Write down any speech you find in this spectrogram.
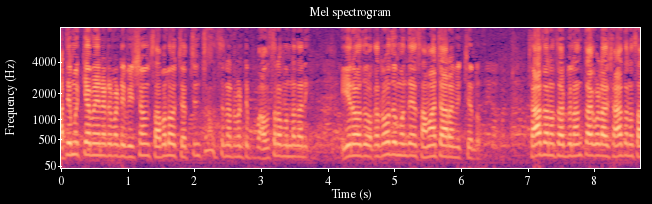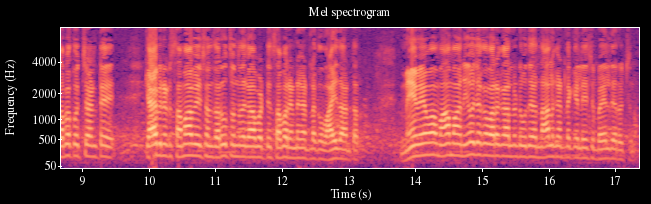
అతి ముఖ్యమైనటువంటి విషయం సభలో చర్చించాల్సినటువంటి అవసరం ఉన్నదని ఈరోజు ఒక రోజు ముందే సమాచారం ఇచ్చిండ్రు. శాసనసభ్యులంతా కూడా శాసనసభకు అంటే కేబినెట్ సమావేశం జరుగుతున్నది కాబట్టి సభ రెండు గంటలకు వాయిదా అంటారు. మేమేమో మా మా నియోజకవర్గాల నుండి ఉదయం నాలుగు గంటలకే లేచి బయలుదేరి వచ్చినాం.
